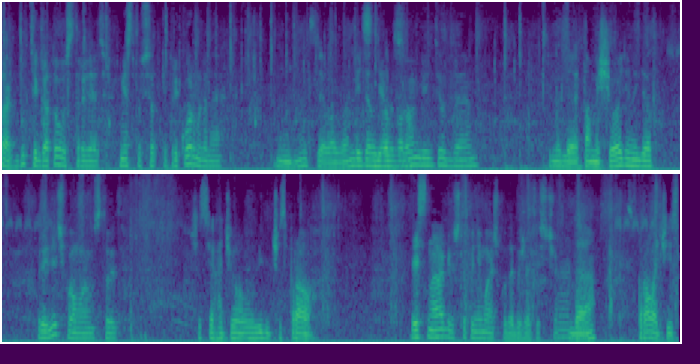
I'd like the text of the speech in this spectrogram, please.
Так, будьте готовы стрелять. Место все-таки прикормленное. Угу, слева зомби идет. Слева забор. зомби идет, да. Медля- Там еще один идет. Прилечь, по-моему, стоит. Сейчас я хочу увидеть, что справа. Если на агре, что понимаешь, куда бежать, если что. Да, справа чист.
